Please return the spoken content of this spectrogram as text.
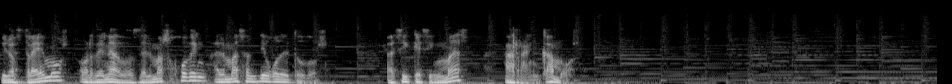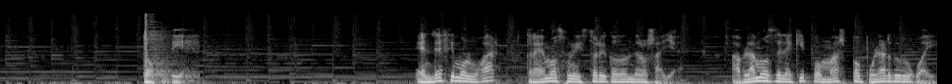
y los traemos ordenados del más joven al más antiguo de todos. Así que sin más, arrancamos. Top 10 En décimo lugar traemos un histórico donde los haya. Hablamos del equipo más popular de Uruguay.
